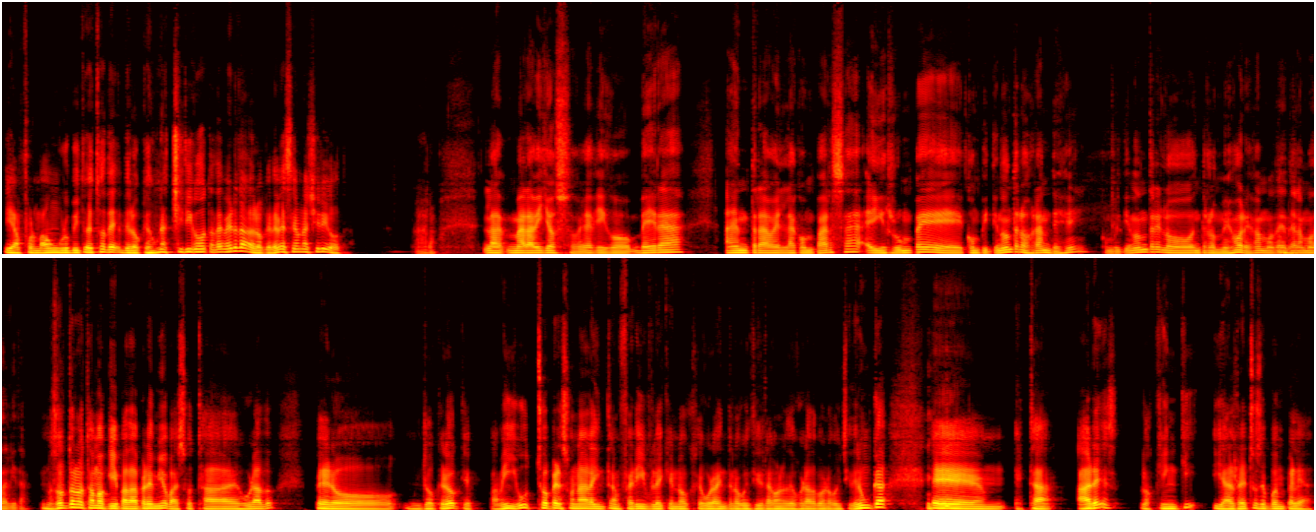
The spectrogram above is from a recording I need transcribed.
Y han formado un grupito esto de, de lo que es una chirigota de verdad, de lo que debe ser una chirigota. Claro. La- maravilloso, ya digo. Vera ha entrado en la comparsa e irrumpe compitiendo entre los grandes, ¿eh? Compitiendo entre los, entre los mejores, vamos, de, de la modalidad. Nosotros no estamos aquí para dar premio, para eso está el jurado, pero yo creo que para mi gusto personal e intransferible, que no, seguramente no coincidirá con el de jurado, porque no coincide nunca, eh, está Ares, los Kinky y al resto se pueden pelear.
